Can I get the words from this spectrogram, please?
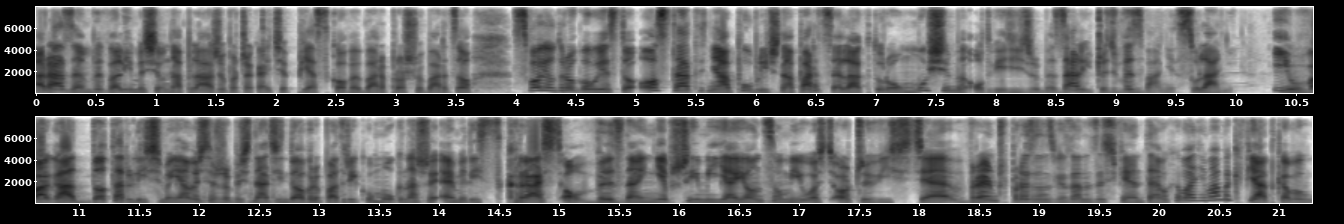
razem wywalimy się na plaży. Poczekajcie, piaskowy bar, proszę bardzo. Swoją drogą jest to ostatnia publiczna parcela, którą musimy odwiedzić, żeby zaliczyć wyzwanie Sulani. I uwaga, dotarliśmy. Ja myślę, żebyś na dzień dobry, Patryku, mógł naszej Emily skraść o wyznań, nieprzyjmijającą miłość, oczywiście. Wręcz prezent związany ze świętem. Chyba nie mamy kwiatka, bo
